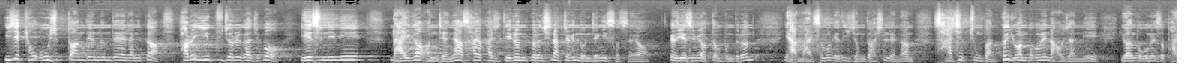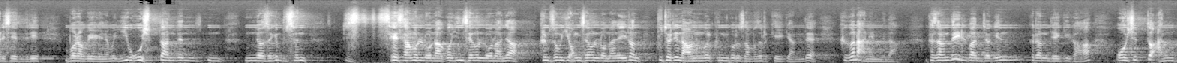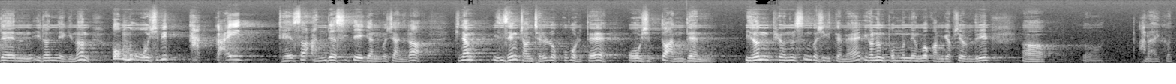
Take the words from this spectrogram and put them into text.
이제 겨우 50도 안 됐는데 라니까 바로 이 구절을 가지고 예수님이 나이가 언제냐 사역하실 때 이런 그런 신학적인 논쟁이 있었어요. 그래서 예수님이 어떤 분들은 야 말씀을 그래도 이 정도 하시려면 40 중반 그 요한복음에 나오지 않니? 요한복음에서 바리새인들이 뭐라고 얘기하냐면 이 50도 안 된 녀석이 무슨 세상을 논하고 인생을 논하냐 그러면서 뭐 영생을 논하냐 이런 구절이 나오는 걸 근거로 삼아서 이렇게 얘기하는데 그건 아닙니다. 그 사람들 일반적인 그런 얘기가 50도 안 된 이런 얘기는 꼭 뭐 50이 가 까이 돼서 안 됐을 때 얘기하는 것이 아니라 그냥 인생 전체를 놓고 볼 때 50도 안 된 이런 표현을 쓴 것이기 때문에 이거는 본문 내용과 관계없이 여러분들이 어, 어, 하나의 그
